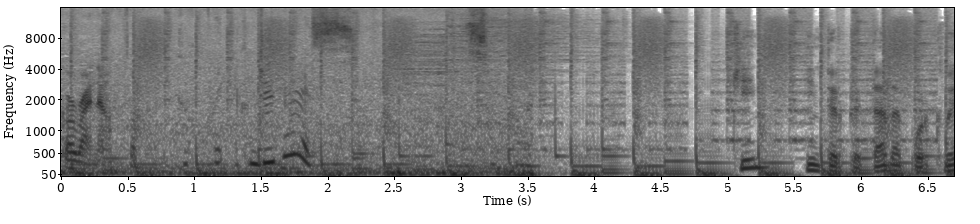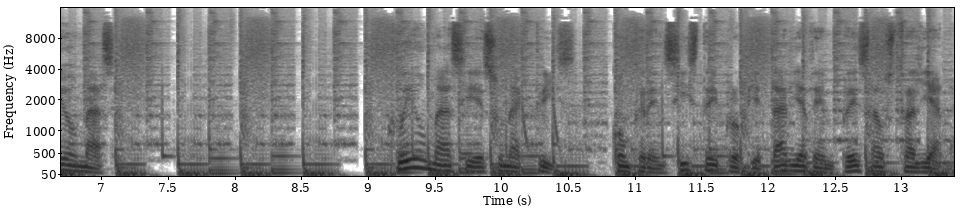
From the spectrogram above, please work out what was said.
Go right now. Wait, you can do this. Kim, interpretada por Cleo Massey. Cleo Massey es una actriz, conferencista y propietaria de empresa australiana.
